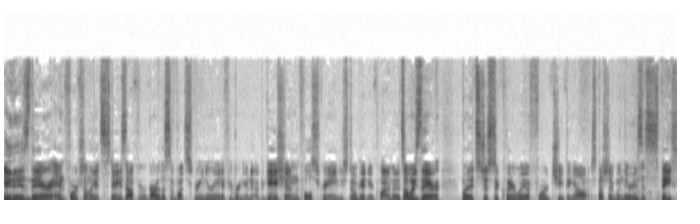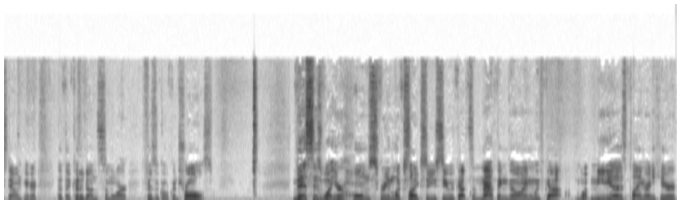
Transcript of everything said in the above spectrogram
it is there, and fortunately, it stays up regardless of what screen you're in. If you bring your navigation full screen, you're still getting your climate. It's always there, but it's just a clear way of Ford cheaping out, especially when there is a space down here that they could have done some more physical controls. This is what your home screen looks like. So you see we've got some mapping going, we've got what media is playing right here,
